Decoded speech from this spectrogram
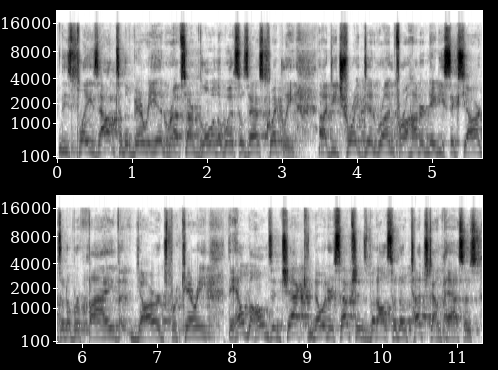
these plays out to the very end. Reps aren't blowing the whistles as quickly. Uh, Detroit did run for 186 yards and over five yards per carry. They held Mahomes in check, no interceptions, but also no touchdown passes.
